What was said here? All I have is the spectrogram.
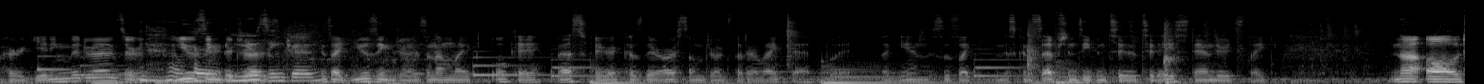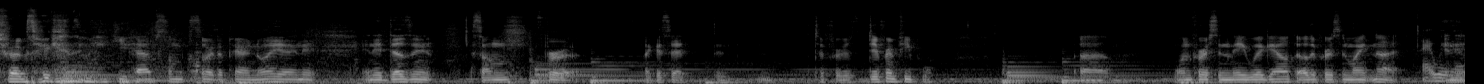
her getting the drugs or using the drugs. Using drugs. It's like using drugs, and I'm like, okay, that's fair because there are some drugs that are like that, but again, this is like misconceptions even to today's standards. Like, not all drugs are gonna make you have some sort of paranoia in it, and it doesn't. Some for, like I said, to for different people. Um, one person may wig out, the other person might not. I wig and out.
